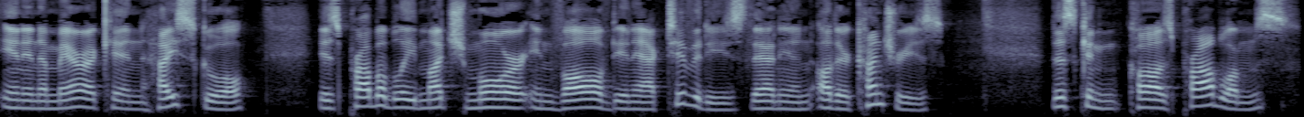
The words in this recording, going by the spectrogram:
in an American high school is probably much more involved in activities than in other countries. This can cause problems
